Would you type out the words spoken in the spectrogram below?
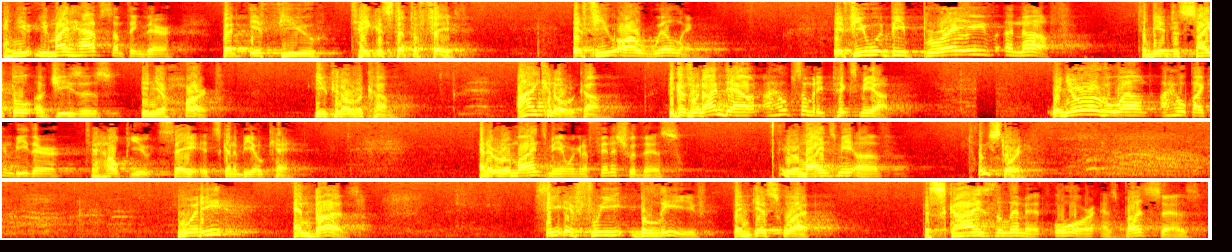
And you, you might have something there, but if you take a step of faith, if you are willing, if you would be brave enough to be a disciple of Jesus in your heart, you can overcome. I can overcome. Because when I'm down, I hope somebody picks me up. When you're overwhelmed, I hope I can be there to help you say it's going to be okay. And it reminds me, and we're going to finish with this, it reminds me of Toy Story. Woody and Buzz. See, if we believe, then guess what? The sky's the limit, or, as Buzz says,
